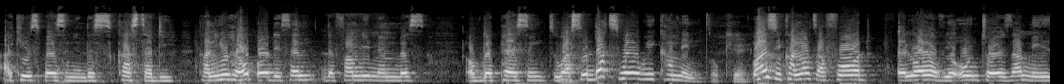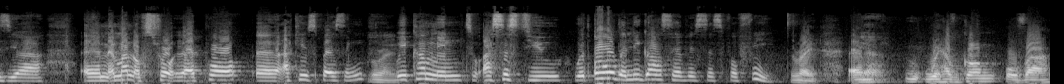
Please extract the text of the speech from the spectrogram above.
accused person in this custody. Can you help? Or they send the family members of the person to us. So that's where we come in. Okay. Once you cannot afford a lawyer of your own choice, that means you're um, a man of straw, you're a poor uh, accused person. Right. We come in to assist you with all the legal services for free. Right. And Yeah. we have gone over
